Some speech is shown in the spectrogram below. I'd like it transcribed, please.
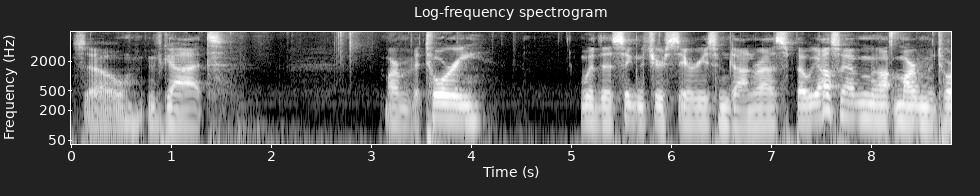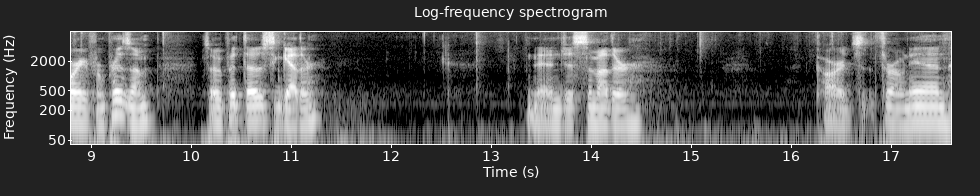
So we've got Marvin Vettori with the signature series from Donruss, but we also have Marvin Vettori from Prizm. So we put those together. And then just some other cards thrown in.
